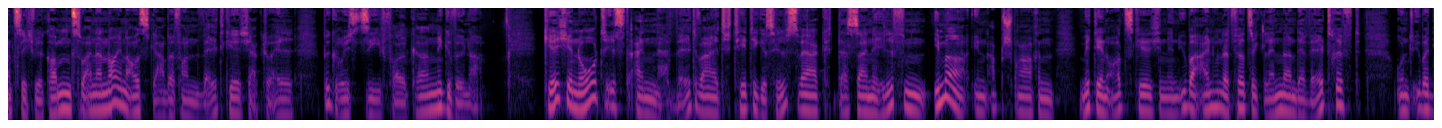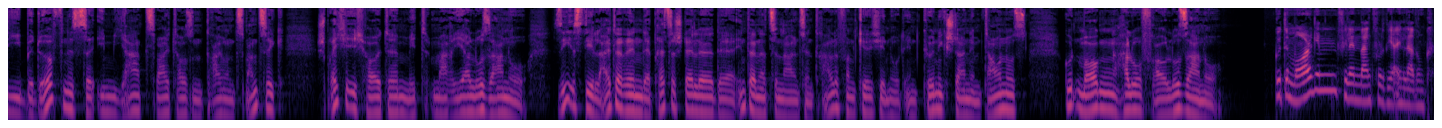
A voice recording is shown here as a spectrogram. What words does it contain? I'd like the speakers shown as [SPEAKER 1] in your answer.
[SPEAKER 1] herzlich willkommen zu einer neuen Ausgabe von Weltkirche aktuell. Begrüßt Sie Volker Niggewöhner. Kirche Not ist ein weltweit tätiges Hilfswerk, das seine Hilfen immer in Absprachen mit den Ortskirchen in über 140 Ländern der Welt trifft und über die Bedürfnisse im Jahr 2023 spreche ich heute mit Maria Lozano. Sie ist die Leiterin der Pressestelle der Internationalen Zentrale von Kirche Not in Königstein im Taunus. Guten Morgen, hallo Frau Lozano.
[SPEAKER 2] Guten Morgen, vielen Dank für die Einladung.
